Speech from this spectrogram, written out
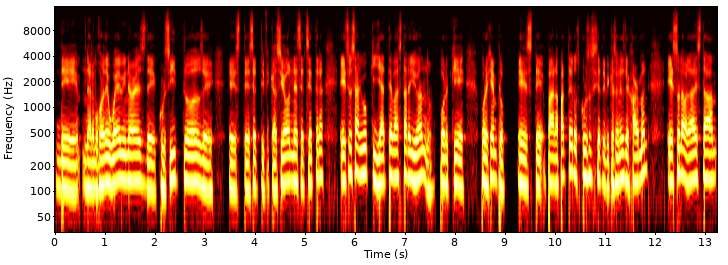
de, a lo mejor de webinars, de cursitos, de este, certificaciones, etcétera. Eso es algo que ya te va a estar ayudando. Porque, por ejemplo, este, para la parte de los cursos y certificaciones de Harman, eso la verdad está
